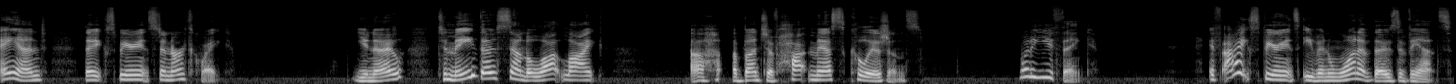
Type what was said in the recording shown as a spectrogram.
And they experienced an earthquake. You know, to me, those sound a lot like a, a bunch of hot mess collisions. What do you think? If I experience even one of those events,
